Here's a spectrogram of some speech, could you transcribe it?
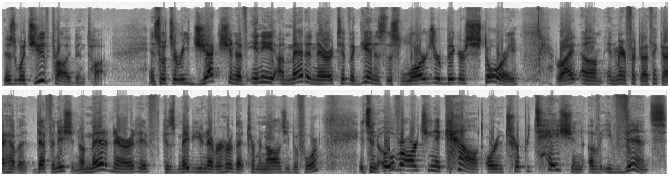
This is what you've probably been taught. And so it's a rejection of any a meta narrative. Again, is this larger, bigger story, right? Um, and matter of fact, I think I have a definition. A meta narrative, because maybe you've never heard that terminology before. It's an overarching account or interpretation of events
